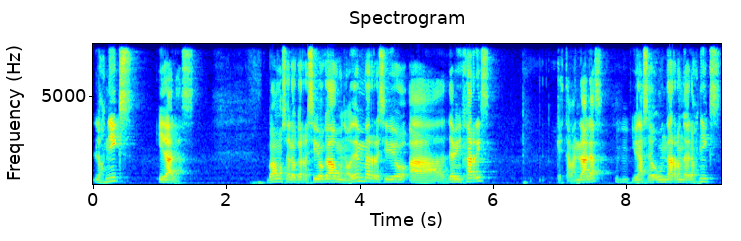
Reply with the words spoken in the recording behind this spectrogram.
los Knicks y Dallas. Vamos a lo que recibió cada uno. Denver recibió a Devin Harris, que estaba en Dallas, y una segunda ronda de los Knicks.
